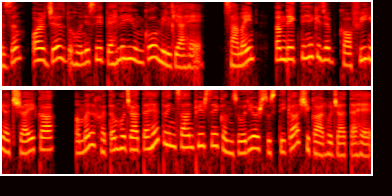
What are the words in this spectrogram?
ہضم اور جذب ہونے سے پہلے ہی ان کو مل گیا ہے۔ سامعین، ہم دیکھتے ہیں کہ جب کافی یا چائے کا عمل ختم ہو جاتا ہے تو انسان پھر سے کمزوری اور سستی کا شکار ہو جاتا ہے۔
